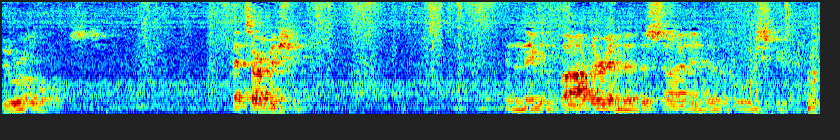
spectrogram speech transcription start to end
who are lost. That's our mission. In the name of the Father, and of the Son, and of the Holy Spirit.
